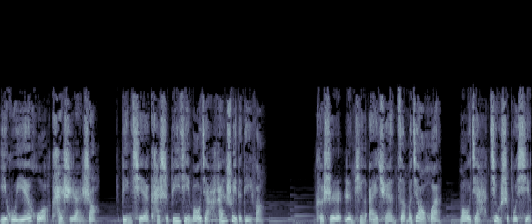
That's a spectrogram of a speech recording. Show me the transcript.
一股野火开始燃烧，并且开始逼近某甲酣睡的地方。可是，任凭爱犬怎么叫唤，毛甲就是不醒。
